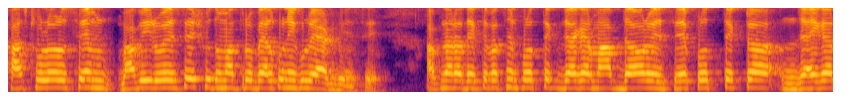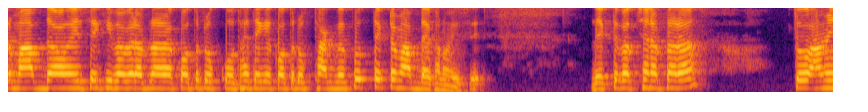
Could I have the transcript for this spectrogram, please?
ফার্স্ট ফ্লোর সেম ভাবেই রয়েছে, শুধুমাত্র ব্যালকনিগুলো অ্যাড হয়েছে। আপনারা দেখতে পাচ্ছেন প্রত্যেক জায়গার মাপ দেওয়া রয়েছে, প্রত্যেকটা জায়গার মাপ দেওয়া হয়েছে, কীভাবে আপনারা কতটুক, কোথায় থেকে কতটুক থাকবে, প্রত্যেকটা মাপ দেখানো হয়েছে। দেখতে পাচ্ছেন আপনারা? তো আমি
